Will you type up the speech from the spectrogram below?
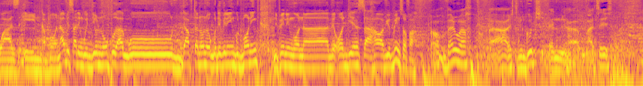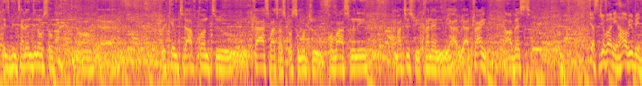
was in Gabon. I'll be starting with you, Nuhu. Good afternoon or good evening, good morning, depending on uh, the audience. Uh, how have you been so far? Oh, very well. Uh, it's been good, and I'd say it's been challenging also. You know, we came to the AFCON to try as much as possible to cover as many matches we can, and we are, we are trying our best. Yes, Giovanni, how have you been?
